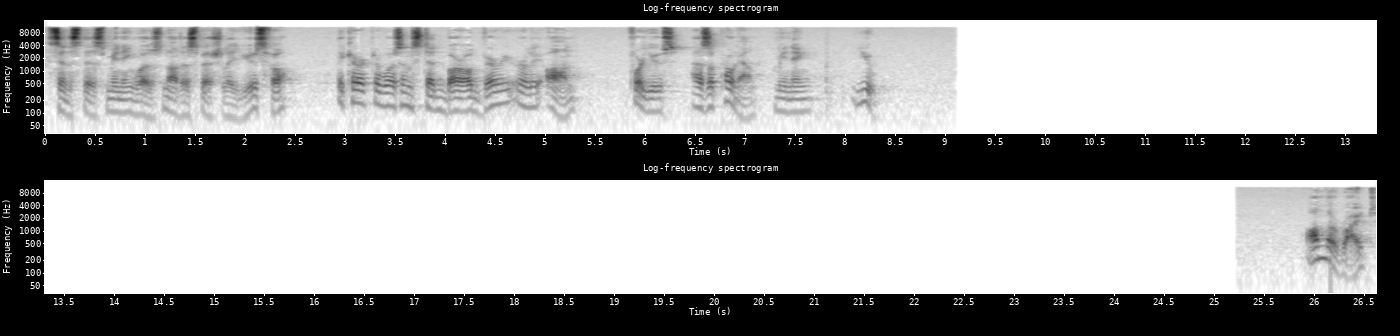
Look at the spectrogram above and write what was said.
Since this meaning was not especially useful, the character was instead borrowed very early on for use as a pronoun meaning you. On the right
